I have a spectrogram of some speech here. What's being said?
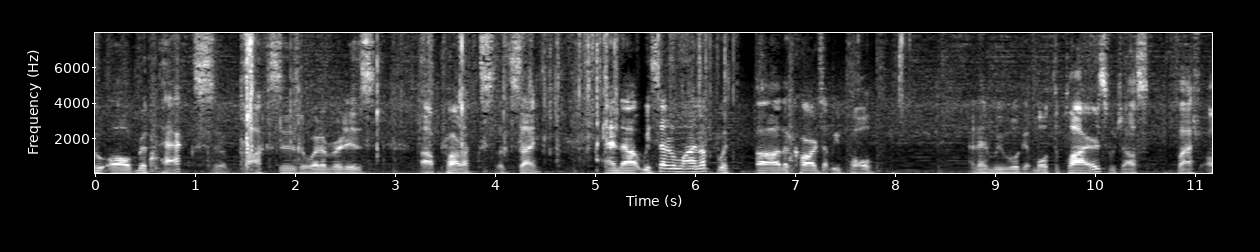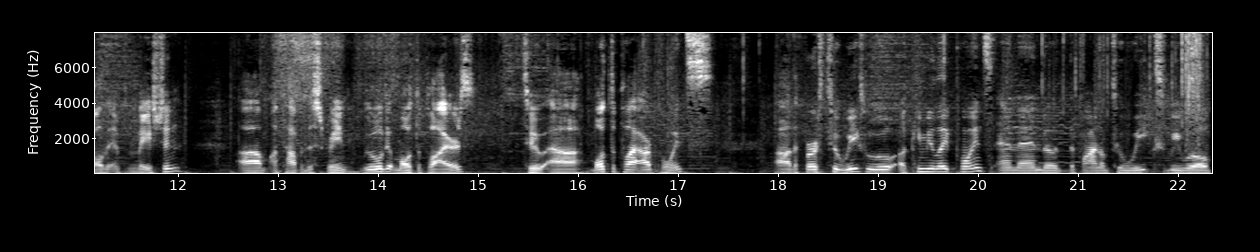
who all rip packs or boxes or whatever it is, uh, products, let's say. And uh, we set a lineup with uh, the cards that we pull. And then we will get multipliers, which I'll flash all the information um, on top of the screen. We will get multipliers to uh, multiply our points uh, the first two weeks we will accumulate points, and then the, the final two weeks we will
